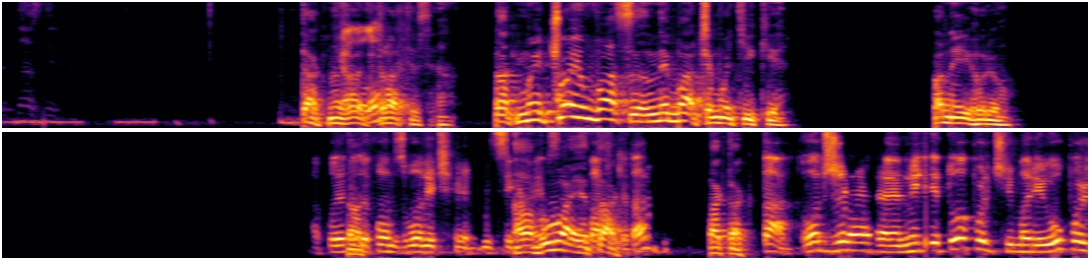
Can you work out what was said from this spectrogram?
Одна з них Так, на жаль, втратився. Так, ми чуємо вас, не бачимо тільки. Пане Ігорю. а коли Так. телефон дзвонить, відсікається. буває, Бачите, так. Так, так. Так, отже, е, Мелітополь чи Маріуполь,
